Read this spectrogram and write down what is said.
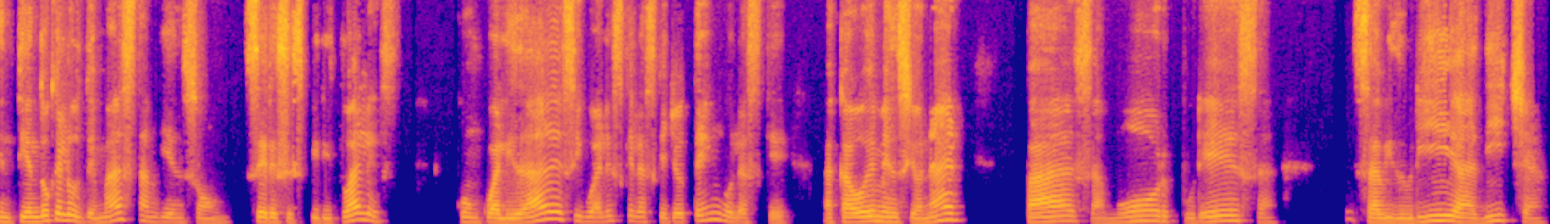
entiendo que los demás también son seres espirituales, con cualidades iguales que las que yo tengo, las que acabo de mencionar, paz, amor, pureza, sabiduría, dicha,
